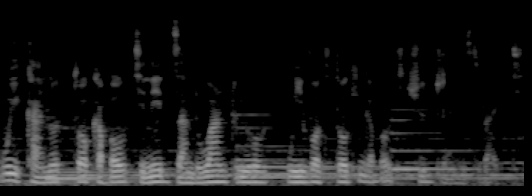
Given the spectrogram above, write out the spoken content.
We cannot talk about needs and want without talking about children's right.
